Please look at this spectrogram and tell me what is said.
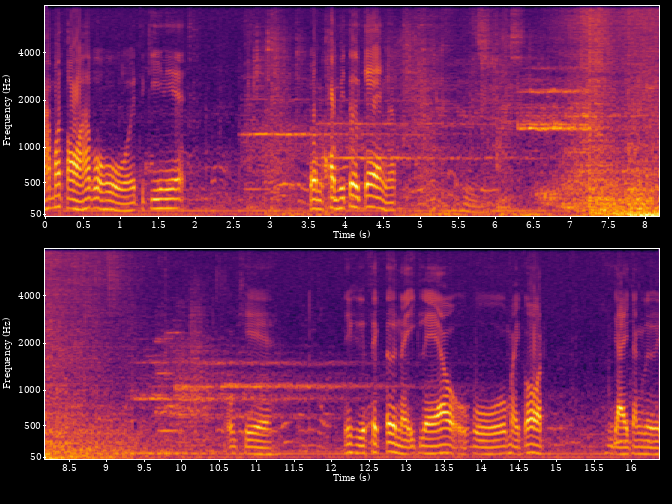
มามาต่อครับ โอ้โหตะกี้นี้โดนคอมพิวเตอร์แกล้งครับโอเค นี่คือเซกเตอร์ไหนอีกแล้ว โอ้โหไม่กอดใหญ่จังเลย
